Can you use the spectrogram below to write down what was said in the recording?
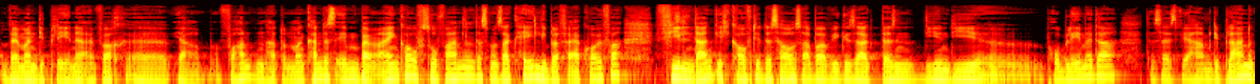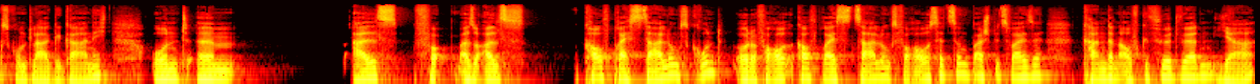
wenn man die Pläne einfach äh, ja vorhanden hat. Und man kann das eben beim Einkauf so verhandeln, dass man sagt, hey, lieber Verkäufer, vielen Dank, ich kaufe dir das Haus, aber wie gesagt, da sind die und die äh, Probleme da. Das heißt, wir haben die Planungsgrundlage gar nicht. Und ähm, als also als Kaufpreiszahlungsgrund oder Vorau Kaufpreiszahlungsvoraussetzung beispielsweise kann dann aufgeführt werden, ja,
